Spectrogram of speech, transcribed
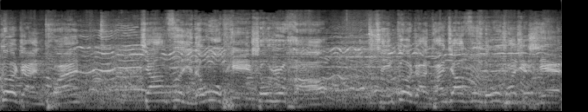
各、展团将自己的物品收拾好，请各展团将自己的物抓紧时间。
